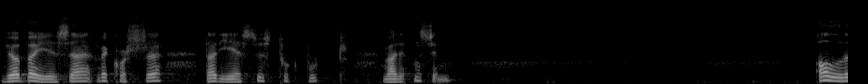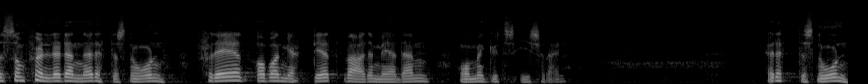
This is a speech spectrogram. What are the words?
ved å bøye seg ved korset der Jesus tok bort verdens synd. Alle som følger denne rettesnoren, fred og barmhjertighet være med dem og med Guds Israel. Rettesnoren,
